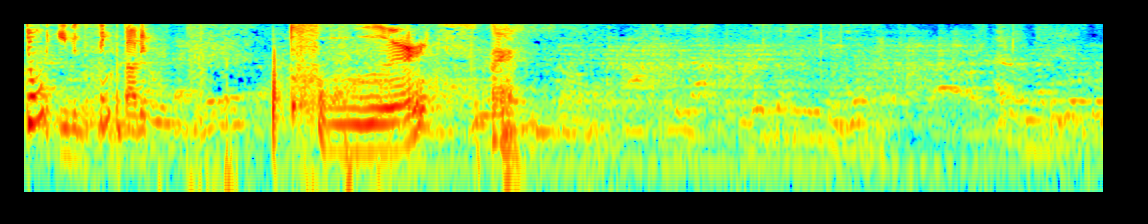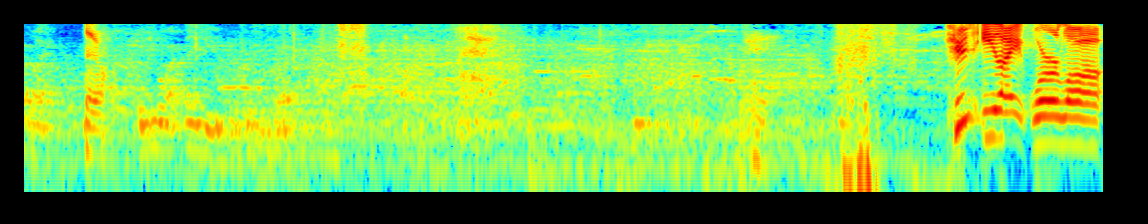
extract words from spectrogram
don't even think about it yeah. Here's Elite Warlord.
